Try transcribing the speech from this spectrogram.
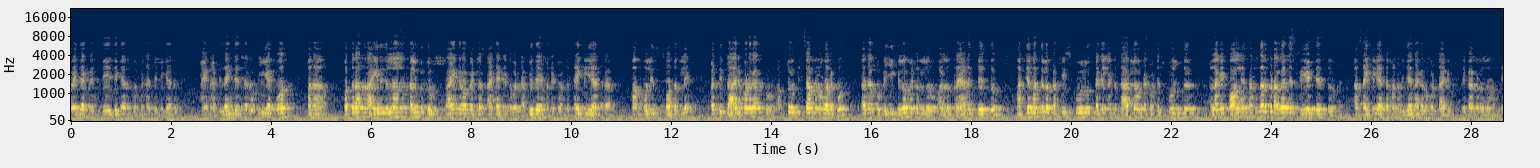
వైజాగ్ నుంచి డిఐజీ గారు గోపీనాథ్ రెడ్డి గారు ఆయన డిజైన్ చేశారు. ఈ కోస్- మన ఉత్తరాంధ్ర ఐదు జిల్లాలను కలుపుతూ రాయగరావుపేటలో స్టార్ట్ అయినటువంటి అభ్యుదయం అనేటువంటి సైకిల్ యాత్ర మా పోలీసు సోదరులే ప్రతి దారి పొడగాకు అప్ టు ఇచ్చాపురం వరకు దాదాపు వెయ్యి కిలోమీటర్లు వాళ్ళు ప్రయాణం చేస్తూ మధ్య మధ్యలో ప్రతి స్కూలు తగిలినట్టు దారిలో ఉన్నటువంటి స్కూల్స్ అలాగే కాలనీస్ అందరూ కూడా అవేర్నెస్ క్రియేట్ చేస్తూ ఆ సైకిల్ యాత్ర మన విజయనగరం కూడా దాటి శ్రీకాకుళంలో ఉంది.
